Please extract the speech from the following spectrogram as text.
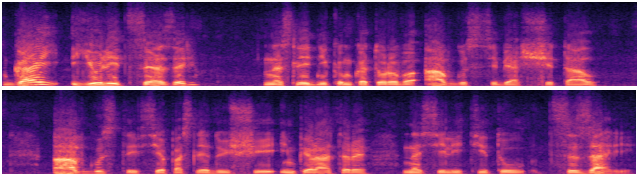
Гай Юлий Цезарь, наследником которого Август себя считал, Август и все последующие императоры носили титул Цезарий,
